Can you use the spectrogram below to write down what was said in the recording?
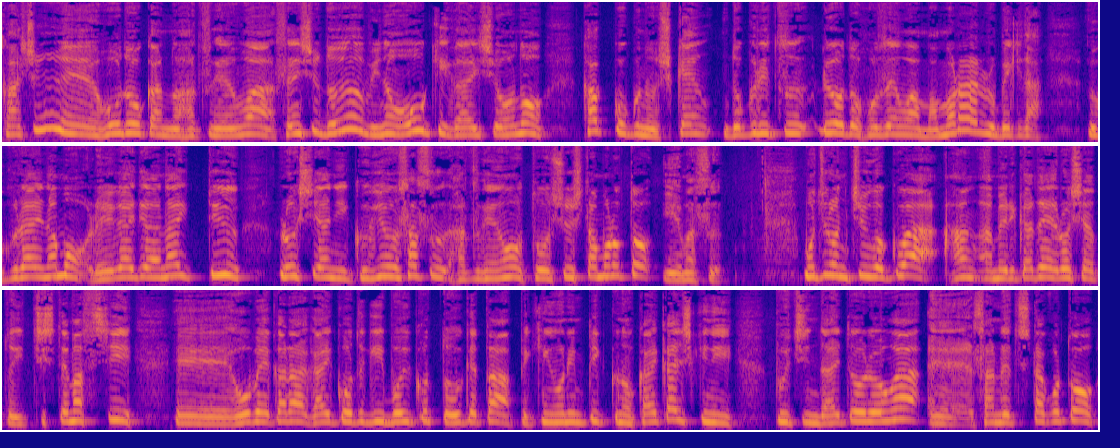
カシュンエ報道官の発言は先週土曜日の王毅外相の各国の主権、独立、領土保全は守られるべきだ。ウクライナも例外ではないっていうロシアに釘を刺す発言を踏襲したものと言えます。もちろん中国は反アメリカでロシアと一致してますし、えー、欧米から外交的ボイコットを受けた北京オリンピックの開会式にプーチン大統領が、えー、参列したこと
